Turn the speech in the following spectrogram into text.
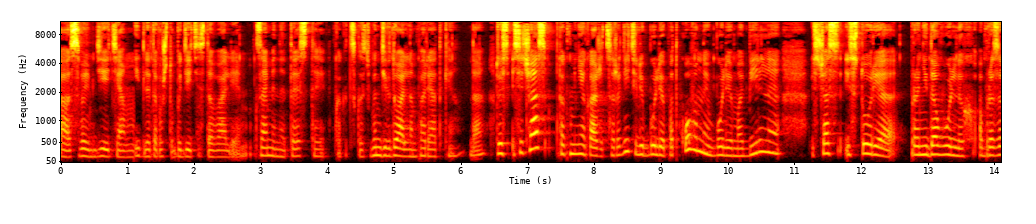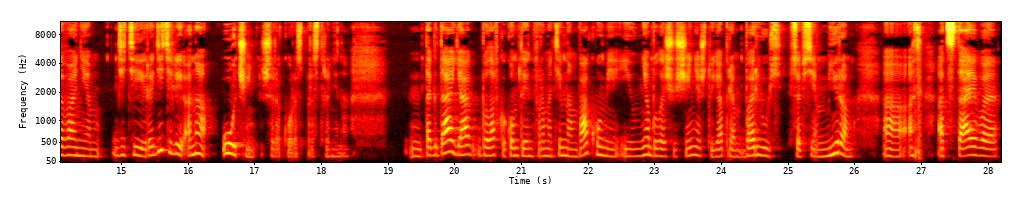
а, своим детям и для того, чтобы дети сдавали экзамены, тесты, как это сказать, в индивидуальном порядке. Да? То есть сейчас, как мне кажется, родители более подкованные, более мобильные. Сейчас история про недовольных образованием детей и родителей, она очень широко распространена. Тогда я была в каком-то информативном вакууме, и у меня было ощущение, что я прям борюсь со всем миром, а, отстаивая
